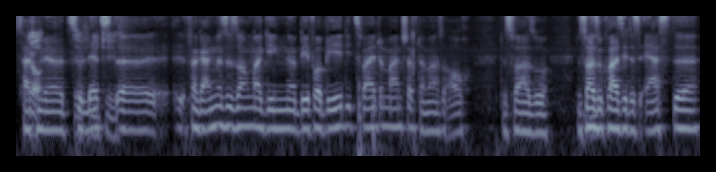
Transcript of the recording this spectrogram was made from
das hatten ja, wir zuletzt äh, vergangene Saison mal gegen BVB, äh, die zweite Mannschaft. Da war es auch, das war so, das war so quasi das erste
